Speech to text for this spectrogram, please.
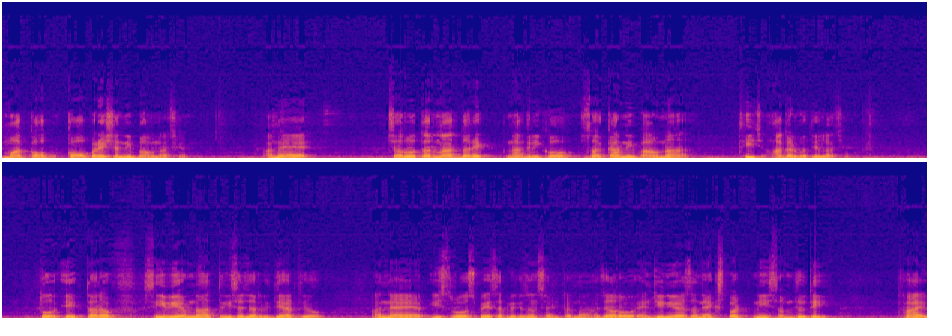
કો- કોઓપરેશનની ભાવના છે. અને ચરોતરના દરેક નાગરિકો સરકારની ભાવનાથી જ આગળ વધેલા છે. તો એક તરફ સીવીએમના ત્રીસ હજાર વિદ્યાર્થીઓ અને ઇસરો સ્પેસ એપ્લિકેશન સેન્ટરના હજારો એન્જિનિયર્સ અને એક્સપર્ટની સમજૂતી થાય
